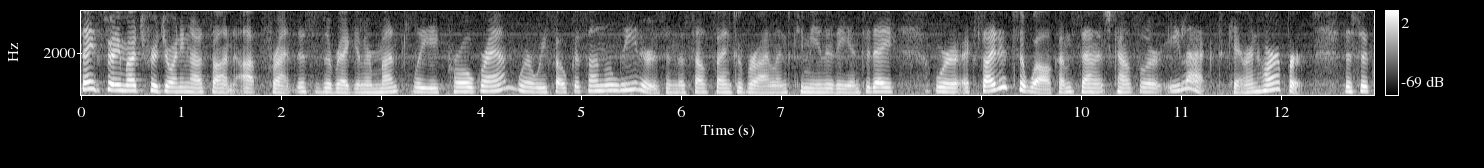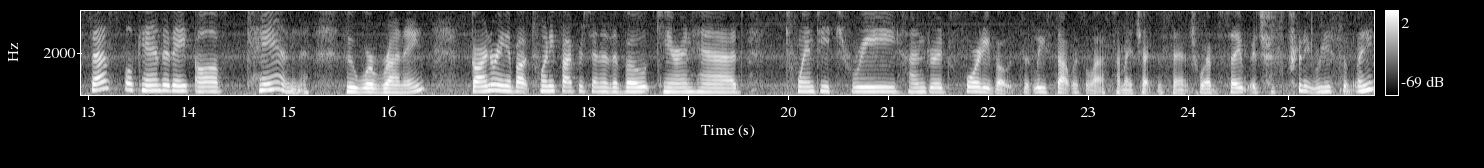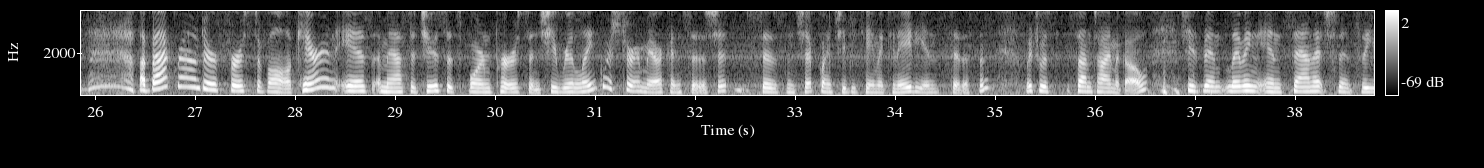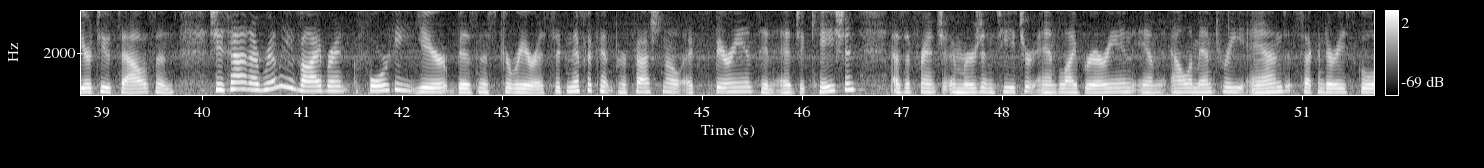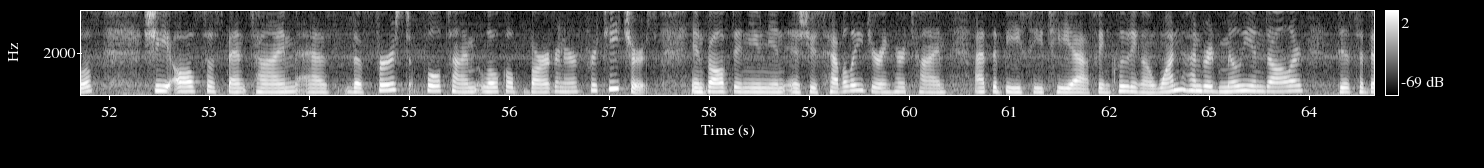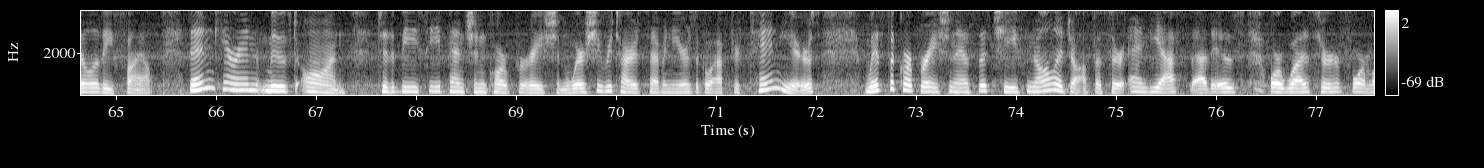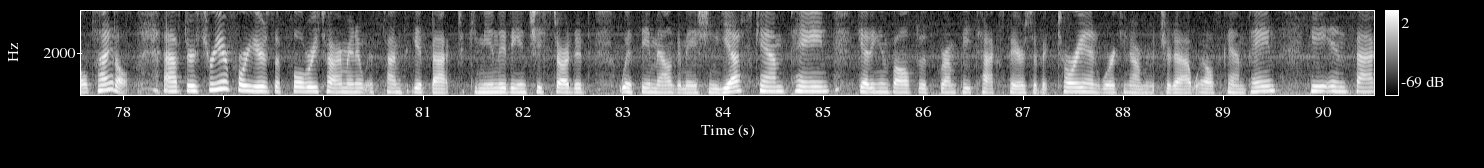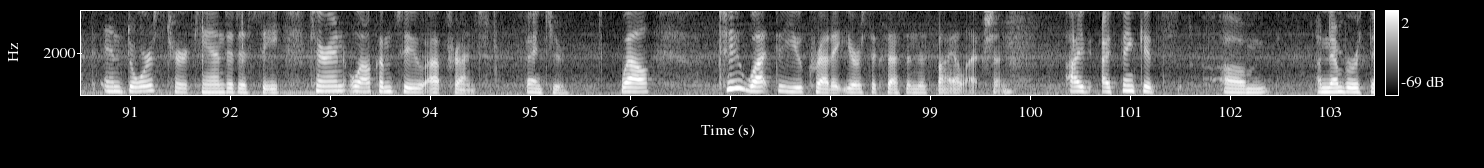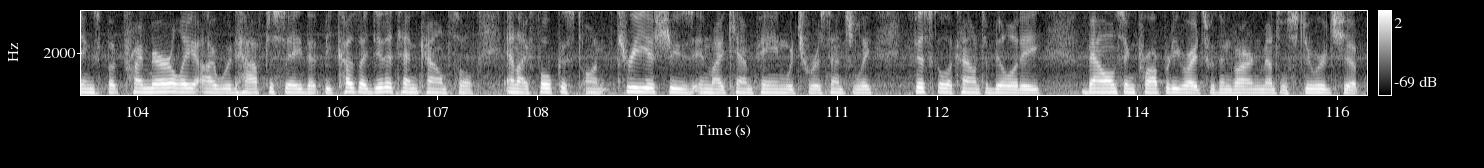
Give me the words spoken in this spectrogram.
Thanks very much for joining us on Upfront. This is a regular monthly program where we focus on the leaders in the South Vancouver Island community. And today we're excited to welcome Saanich Councillor elect Karen Harper, the successful candidate of 10 who were running. Garnering about 25% of the vote, Karen had 2,340 votes. At least that was the last time I checked the Saanich website, which was pretty recently. A backgrounder, first of all. Karen is a Massachusetts born person. She relinquished her American citizenship when she became a Canadian citizen, which was some time ago. She's been living in Saanich since the year 2000. She's had a really vibrant 40 year business career, a significant professional experience in education as a French immersion teacher and librarian in elementary elementary and secondary schools. She also spent time as the first full-time local bargainer for teachers, involved in union issues heavily during her time at the BCTF, including a $100 million disability file. Then Karen moved on to the BC Pension Corporation, where she retired seven years ago after 10 years with the corporation as the Chief Knowledge Officer. And yes, that is or was her formal title. After three or four years of full retirement, it was time to get back to community, and she started with the Amalgamation Yes campaign, getting involved with Grumpy Taxpayers of Victoria and working on Richard Atwell's campaign. He, in fact, endorsed her candidacy. Karen, welcome to Up front. Thank you. Well, to what do you credit your success in this by-election? I, I think it's um, a number of things, but primarily I would have to say that because I did attend council and I focused on three issues in my campaign, which were essentially fiscal accountability, balancing property rights with environmental stewardship,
